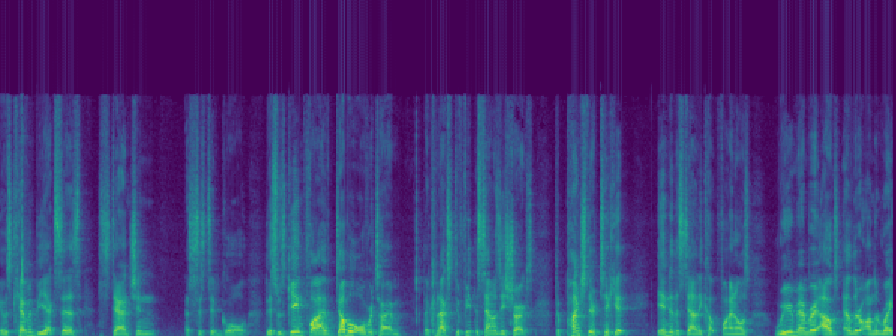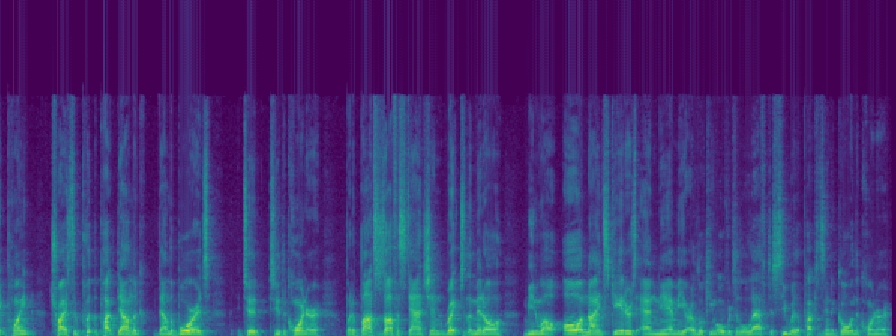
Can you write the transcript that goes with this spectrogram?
it was Kevin Bieksa's stanchion assisted goal. This was game five, double overtime. The Canucks defeat the San Jose Sharks to punch their ticket into the Stanley Cup Finals. We remember Alex Edler on the right point tries to put the puck down the down the boards to, to the corner, but it bounces off a stanchion right to the middle. Meanwhile, all nine skaters and Niemi are looking over to the left to see where the puck is going to go in the corner.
